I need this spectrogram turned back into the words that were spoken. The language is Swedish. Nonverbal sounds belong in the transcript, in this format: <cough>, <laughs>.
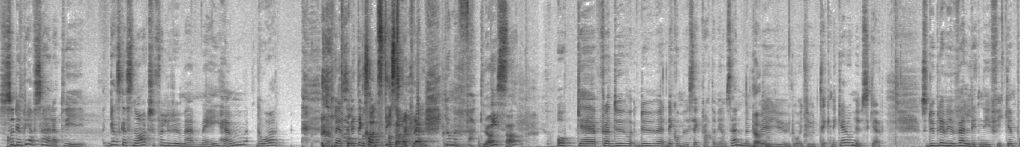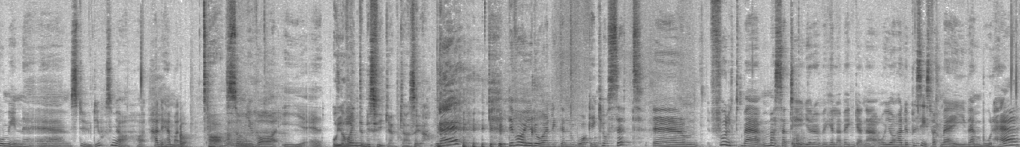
Så det blev så här att vi Ganska snart så följde du med mig hem då. Det lät lite på samma- konstigt. på samma kväll? <laughs> Jo men faktiskt. Ja, Och eh, för att du, du, det kommer vi säkert prata mer om sen, men du Ja. är ju då ljudtekniker och musiker. Så du blev ju väldigt nyfiken på min eh, studio som jag ha- hade hemma då. Ja. Som ju var i... Eh, Och jag var en- inte besviken kan jag säga. Nej, <laughs> det var ju då en liten walk-in closet. Eh, fullt med massa tyger över hela väggarna och jag hade precis varit med i Vem bor här?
